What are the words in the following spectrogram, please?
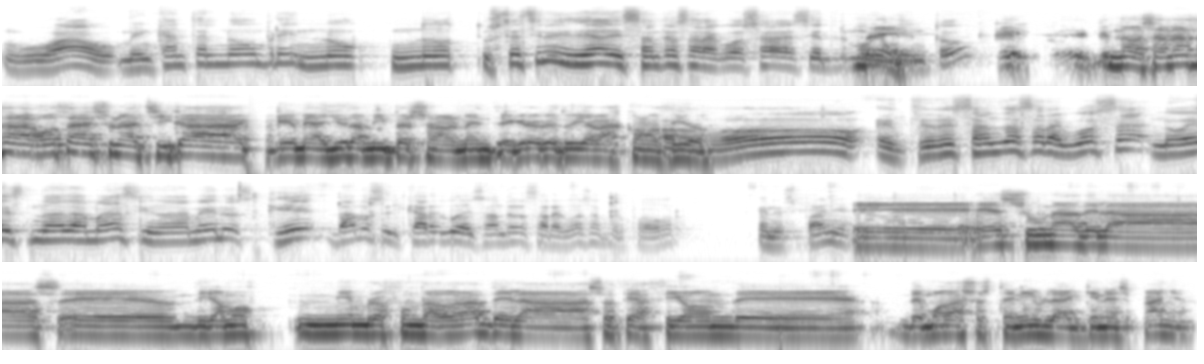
Wow, me encanta el nombre. No, no, ¿Usted tiene idea de Sandra Zaragoza de del Hombre, movimiento? Eh, no, Sandra Zaragoza es una chica que me ayuda a mí personalmente. Creo que tú ya la has conocido. Oh, entonces Sandra Zaragoza no es nada más y nada menos que. Danos el cargo de Sandra Zaragoza, por favor, en España. Eh, es una de las, eh, digamos, miembros fundadoras de la Asociación de, de Moda Sostenible aquí en España.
